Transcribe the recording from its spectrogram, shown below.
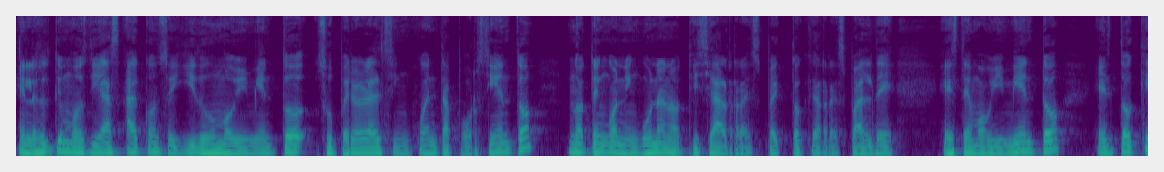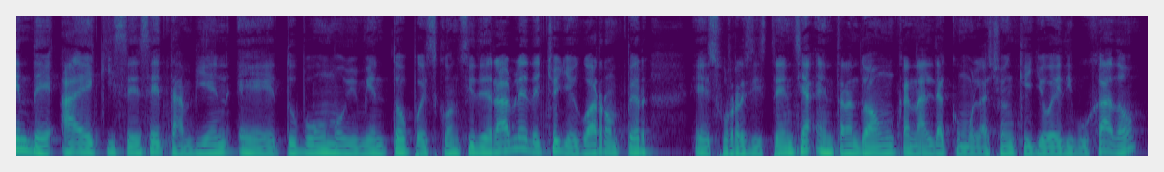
en los últimos días ha conseguido un movimiento superior al 50%. No tengo ninguna noticia al respecto que respalde este movimiento. El token de AXS también eh, tuvo un movimiento pues considerable, de hecho llegó a romper eh, su resistencia entrando a un canal de acumulación que yo he dibujado.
